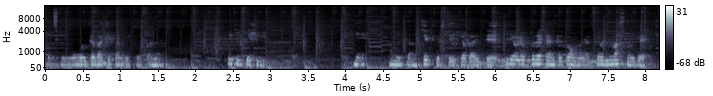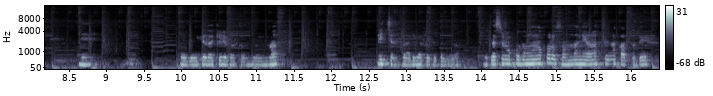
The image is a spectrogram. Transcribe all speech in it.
私も応募いただけたんでしょうかね。ぜひぜひ、ね、皆さんチェックしていただいて、いろいろプレゼント等もやっておりますので、ね、応募いただければと思います。めいちゃんさんありがとうございます。私も子供の頃そんなに洗ってなかったです。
